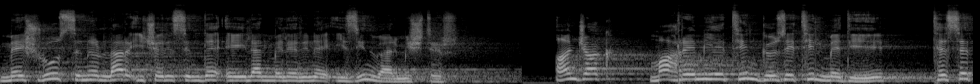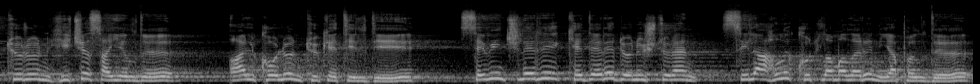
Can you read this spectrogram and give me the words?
meşru sınırlar içerisinde eğlenmelerine izin vermiştir. Ancak mahremiyetin gözetilmediği, tesettürün hiçe sayıldığı alkolün tüketildiği, sevinçleri kedere dönüştüren silahlı kutlamaların yapıldığı,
